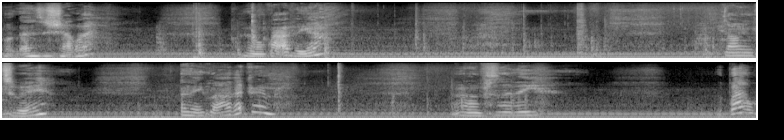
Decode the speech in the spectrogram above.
But there's the shower. And I'll grab here. Down to here. And then you've got our bedroom. And obviously the, the bow.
